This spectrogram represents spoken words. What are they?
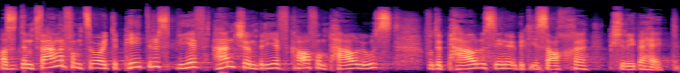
Also die Empfänger vom zweiten Petrusbrief haben schon einen Brief von Paulus, wo der Paulus ihnen über die Sache geschrieben hat.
